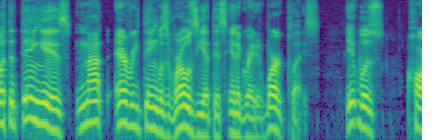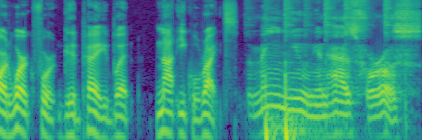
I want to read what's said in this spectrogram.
But the thing is, not everything was rosy at this integrated workplace. It was hard work for good pay, but not equal rights. The main union has for us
